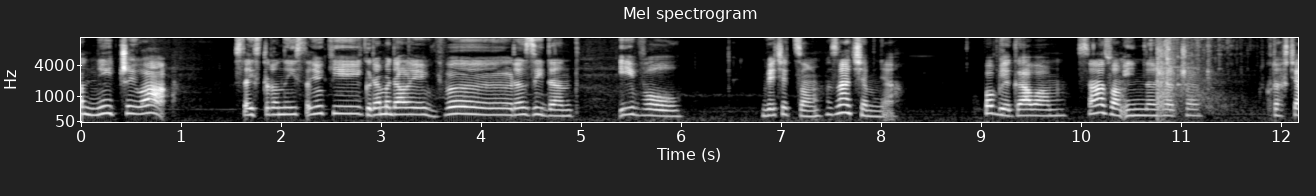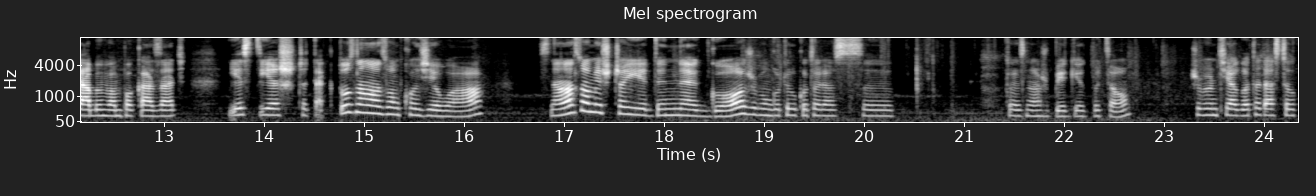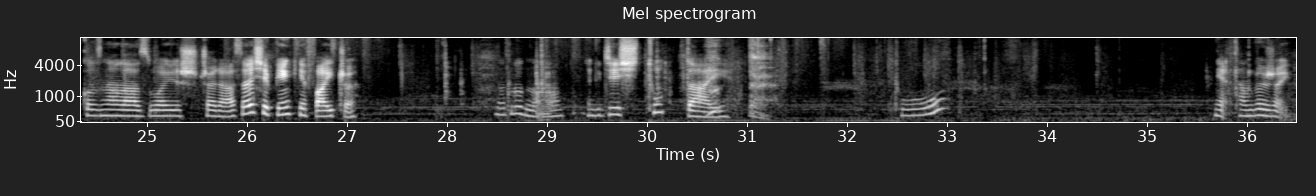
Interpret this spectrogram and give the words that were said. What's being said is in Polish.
Konnichiwa! Z tej strony jest Yuki, gramy dalej w Resident Evil. Wiecie co, znacie mnie. Pobiegałam, znalazłam inne rzeczy, które chciałabym wam pokazać. Jest jeszcze tak, tu znalazłam kozieła, znalazłam jeszcze jedynego, żebym go tylko teraz... y, To jest nasz bieg jakby co. Żebym cię go teraz tylko znalazła jeszcze raz, ale się pięknie fajczy. No trudno, no. Gdzieś tutaj. Tu? Nie, tam wyżej.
